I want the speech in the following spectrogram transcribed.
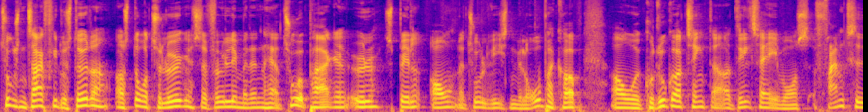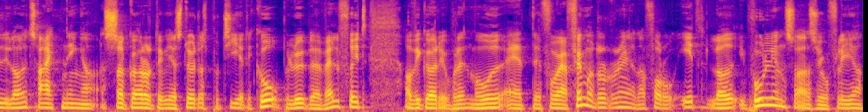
Tusind tak, fordi du støtter, og stort tillykke selvfølgelig med den her turpakke, øl, spil og naturligvis en Europa Cup. Og kunne du godt tænke dig at deltage i vores fremtidige løgtræk, trækninger, så gør du det ved at støtte os på tier.dk. Beløbet er valgfrit, og vi gør det jo på den måde, at øh, for hver 5 du donerer, der får du et lod i puljen, så altså jo flere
